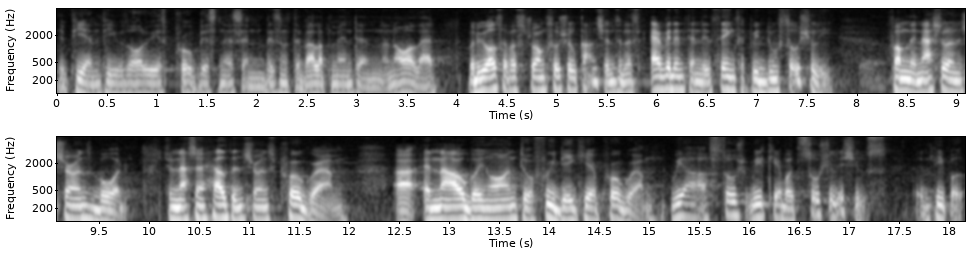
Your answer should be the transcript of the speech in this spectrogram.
the PNP was always pro business and business development and, and all that, but we also have a strong social conscience, and it's evident in the things that we do socially, from the National Insurance Board to the National Health Insurance Program, uh, and now going on to a free daycare program. We, are social, we care about social issues in people.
